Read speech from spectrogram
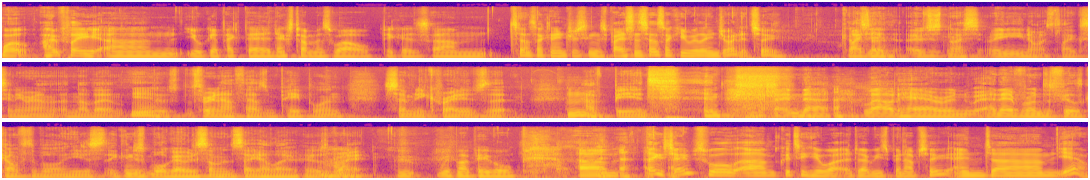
Well, hopefully um, you'll get back there next time as well because um, it sounds like an interesting space and sounds like you really enjoyed it too. I did. It was just nice. I mean, you know, it's like sitting around another Yeah. there was three and a half thousand people and so many creatives that Mm. have beards and, and uh, loud hair, and, and everyone just feels comfortable, and you just you can just walk over to someone and say hello. It was Uh-huh. great. With my people. Um, thanks, James. Well, um, good to hear what Adobe's been up to. And um, yeah,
